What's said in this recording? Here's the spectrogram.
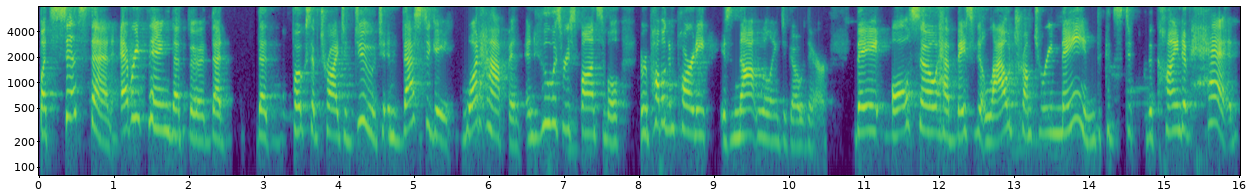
But since then, everything that the that that folks have tried to do to investigate what happened and who was responsible, the Republican Party is not willing to go there. They also have basically allowed Trump to remain the, the kind of head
